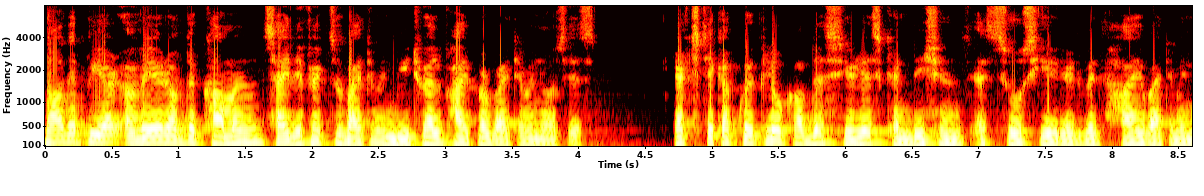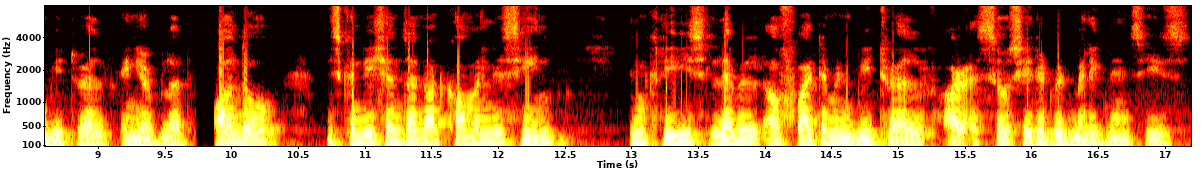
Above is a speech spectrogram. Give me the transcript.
Now that we are aware of the common side effects of vitamin B12 hypervitaminosis, Let's take a quick look of the serious conditions associated with high vitamin B12 in your blood. Although these conditions are not commonly seen, increased level of vitamin B12 are associated with malignancies,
